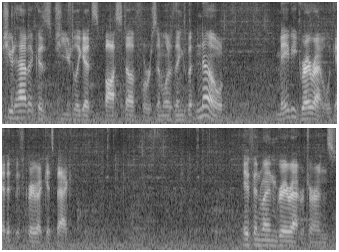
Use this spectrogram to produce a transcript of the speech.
she would have it because she usually gets boss stuff or similar things, but no. Maybe Greirat will get it if Greirat gets back. If and when Greirat returns.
